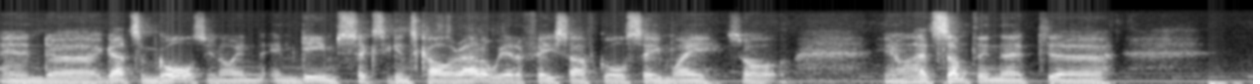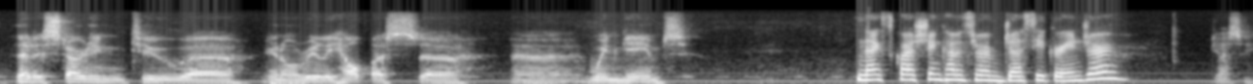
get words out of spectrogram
and uh, got some goals. You know, in in Game Six against Colorado, we had a face-off goal same way. So, you know, that's something that uh, that is starting to uh, you know really help us uh, uh, win games. Next question comes from Jesse Granger. Jesse.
